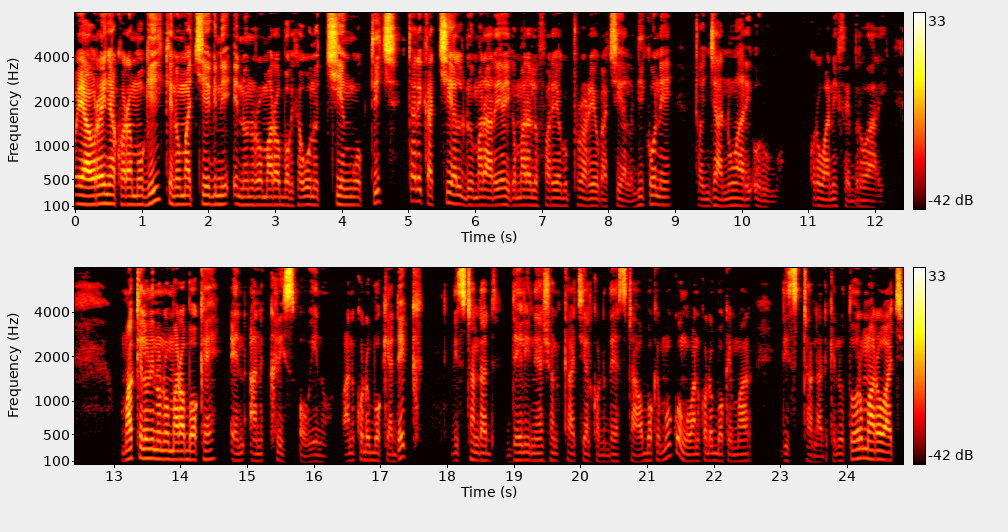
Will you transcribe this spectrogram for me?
Oyawore nyakoramogi kendo machiegni e nonro mar oboke kawuono chieng' wuok tich tarik achiel dwe mar ariyo higa mar aluf ariyo gi piero ariyo gachiel gikone to Januari orumo. koro wan e February. Makelo ni nonro mar oboke en an Chris Owino. An kod oboke adek, The Standard, Daily Nation kaachiel kod The Star. Oboke mokwongo wan kod oboke mar The Standard kendo thor mar wach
